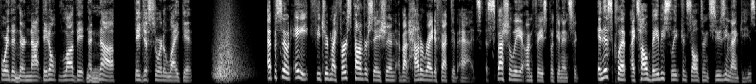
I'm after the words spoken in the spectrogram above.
Or that mm-hmm. they're not they don't love it mm-hmm. enough. They just sort of like it. Episode 8 featured my first conversation about how to write effective ads, especially on Facebook and Instagram. In this clip, I tell baby sleep consultant Susie Menkes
